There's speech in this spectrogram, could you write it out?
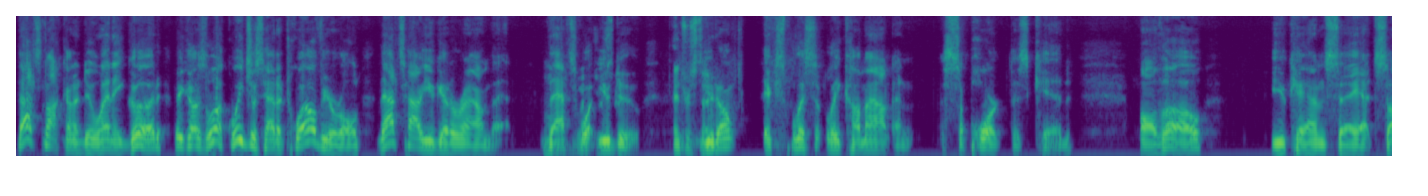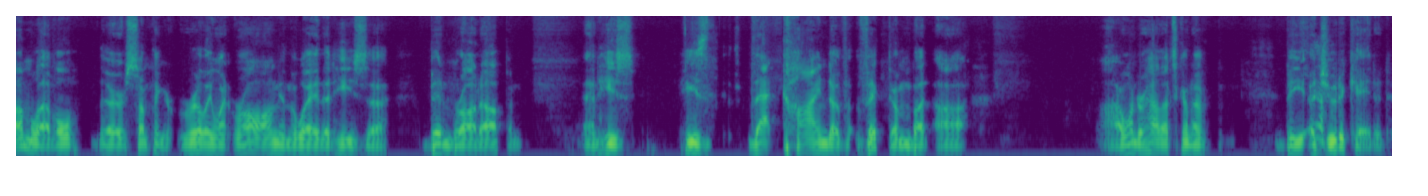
that's not going to do any good because look, we just had a 12 year old. That's how you get around that. That's what you do. Interesting. You don't explicitly come out and support this kid, although you can say at some level there's something really went wrong in the way that he's uh, been brought up, and and he's he's that kind of victim. But uh, I wonder how that's going to be adjudicated.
